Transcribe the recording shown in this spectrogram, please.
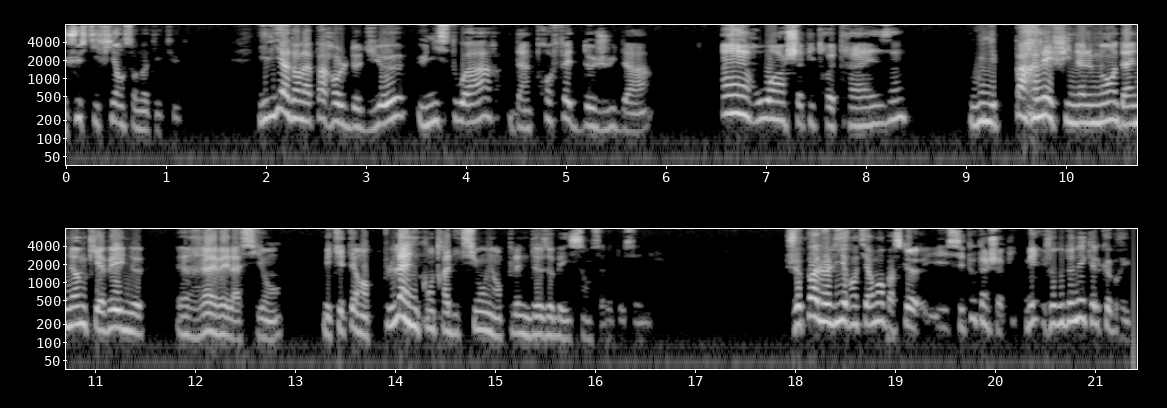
justifiant son attitude. Il y a dans la parole de Dieu une histoire d'un prophète de Juda, un roi chapitre 13, où il parlé finalement d'un homme qui avait une révélation, mais qui était en pleine contradiction et en pleine désobéissance avec le Seigneur. Je ne vais pas le lire entièrement parce que c'est tout un chapitre, mais je vais vous donner quelques bribes.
